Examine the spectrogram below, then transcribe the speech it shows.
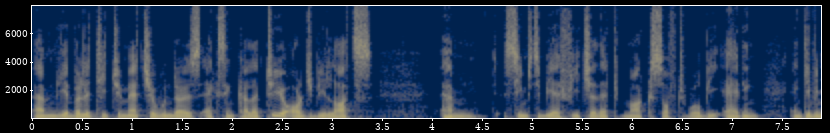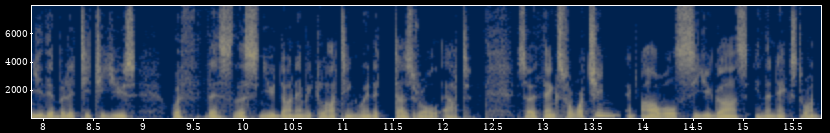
um, the ability to match your Windows accent color to your RGB lights um, seems to be a feature that Microsoft will be adding and giving you the ability to use with this, this new dynamic lighting when it does roll out. So thanks for watching, and I will see you guys in the next one.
